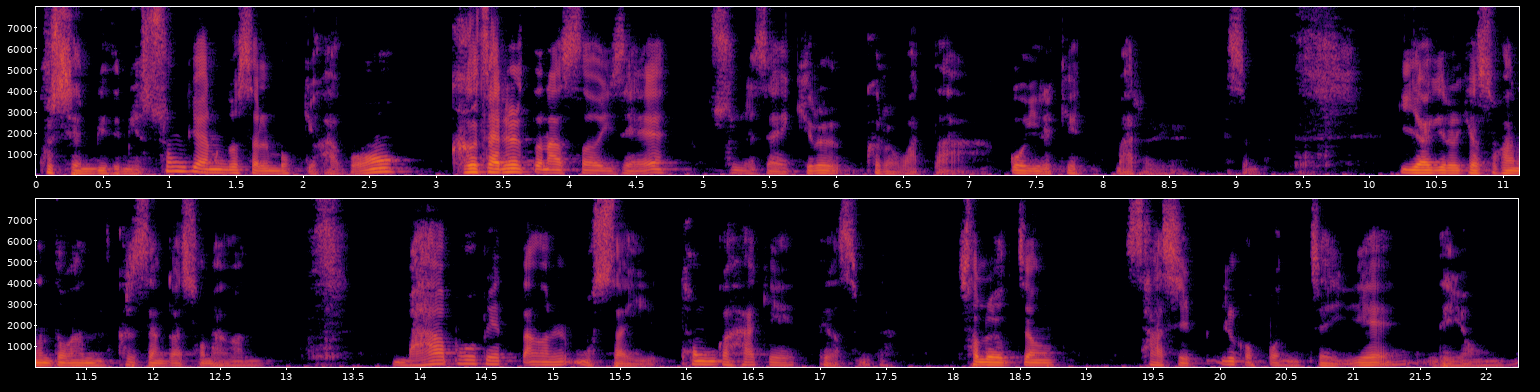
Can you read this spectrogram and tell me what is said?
굳세 믿음이 순교하는 것을 목격하고 그 자리를 떠나서 이제 순례자의 길을 걸어왔다고 이렇게 말을 했습니다. 이야기를 계속하는 동안 글상과 소망은 마법의 땅을 무사히 통과하게 되었습니다. 철로역정 47번째의 내용입니다.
